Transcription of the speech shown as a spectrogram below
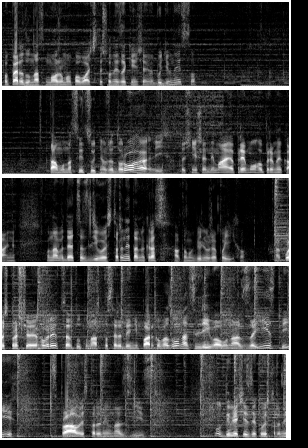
Попереду у нас можемо побачити, що не закінчене будівництво. Там у нас відсутня вже дорога, і точніше немає прямого примикання. Вона ведеться з лівої сторони, там якраз автомобіль вже поїхав. Так ось про що я говорив, це тут у нас посередині паркова зона, зліва у нас заїзд і з правої сторони у нас з'їзд. Ну, дивлячись, з якої сторони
